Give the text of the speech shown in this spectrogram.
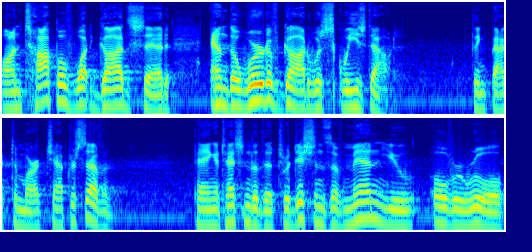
on top of what God said, and the Word of God was squeezed out. Think back to Mark chapter 7. Paying attention to the traditions of men, you overrule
